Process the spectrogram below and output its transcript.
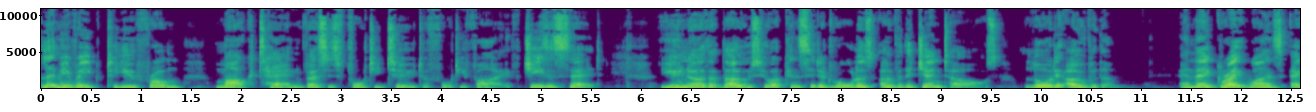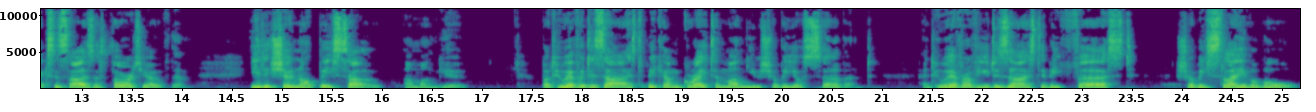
Let me read to you from Mark 10, verses 42 to 45. Jesus said, You know that those who are considered rulers over the Gentiles lord it over them, and their great ones exercise authority over them. Yet it shall not be so among you. But whoever desires to become great among you shall be your servant, and whoever of you desires to be first shall be slave of all.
